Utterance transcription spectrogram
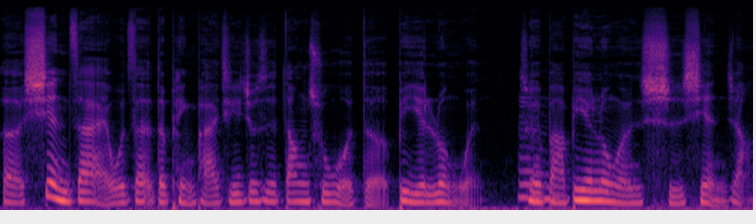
呃现在我在的品牌其实就是当初我的毕业论文。所以把毕业论文实现这样。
